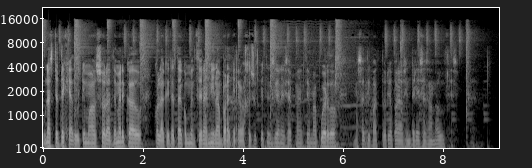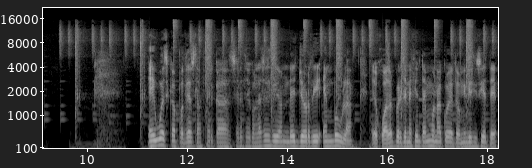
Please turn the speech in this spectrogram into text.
Una estrategia de últimas horas de mercado con la que trata de convencer a Milan para que rebaje sus pretensiones y alcance un acuerdo más satisfactorio para los intereses andaluces. El Huesca podría estar cerca de hacerse con la selección de Jordi Mboula, el jugador perteneciente a Mónaco desde 2017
